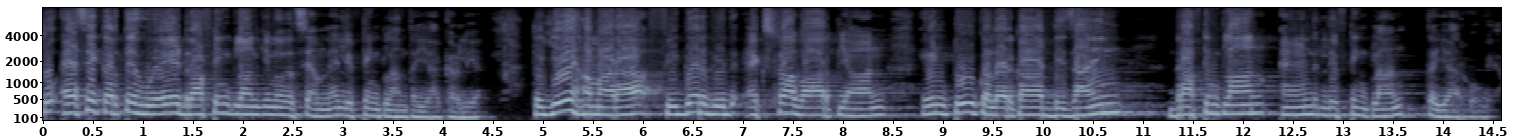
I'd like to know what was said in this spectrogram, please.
तो ऐसे करते हुए ड्राफ्टिंग प्लान की मदद से हमने लिफ्टिंग प्लान तैयार कर लिया। तो ये हमारा फिगर विद एक्स्ट्रा वार प्यान इन टू कलर का design drafting plan and lifting plan तैयार हो गया।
